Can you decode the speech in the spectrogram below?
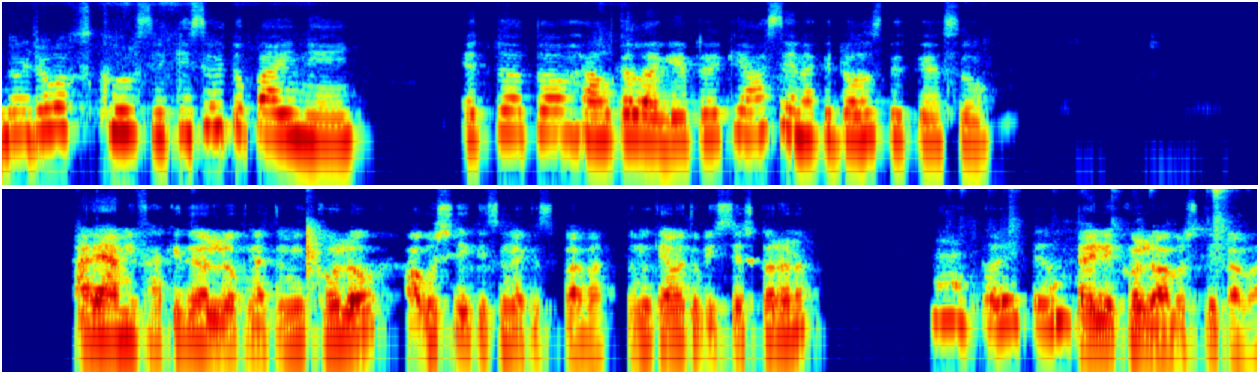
দুইটা বক্স খুলছি কিছুই তো পাইনি এটা তো হালকা লাগে এটা কি আছে নাকি ডস দিতে আসো আরে আমি ফাঁকি দেওয়ার লোক না তুমি খোলো অবশ্যই কিছু না কিছু পাবা। তুমি কি আমাকে বিশ্বাস করো না? হ্যাঁ করি তো তাইলে খোলো অবশ্যই পাবা।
